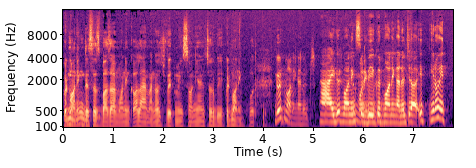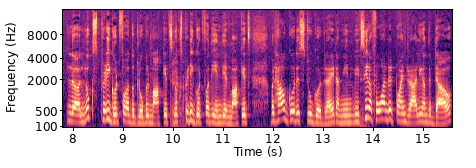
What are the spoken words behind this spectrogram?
Good morning. This is Bazaar Morning Call. I am Anuj with me, Sonia and Surbhi. Good morning, both of you. Good morning, Anuj. Hi, good morning, Good morning, Surbhi. Surbhi. Good morning, Anuj. Uh, it, you know, it uh, looks pretty good for the global markets, looks Yeah. pretty good for the Indian markets. But how good is too good, right? I mean, we've seen a 400 point rally on the Dow.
